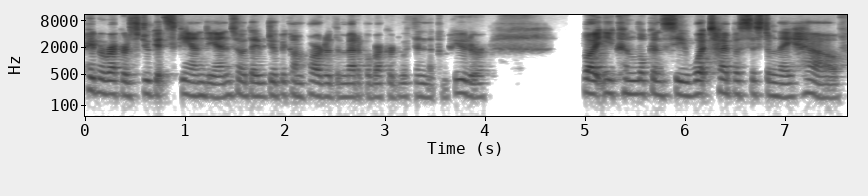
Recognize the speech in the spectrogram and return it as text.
paper records do get scanned in, so they do become part of the medical record within the computer. But you can look and see what type of system they have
